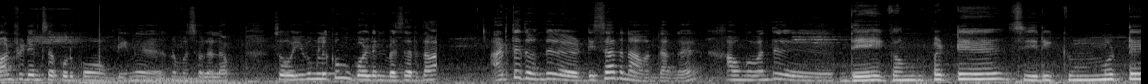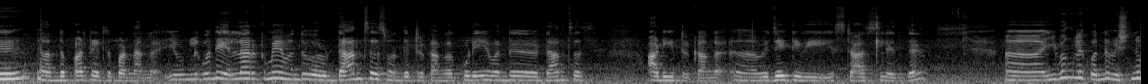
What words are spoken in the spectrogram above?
கான்ஃபிடென்ஸை கொடுக்கும் அப்படின்னு நம்ம சொல்லலாம். ஸோ இவங்களுக்கும் கோல்டன் பெசர் தான். அடுத்தது வந்து டிசாதனா வந்தாங்க. அவங்க வந்து தேகம் பட்டு சிரிக்கும் முட்டு. அந்த பாட்டு எடுத்து பண்ணாங்க இவங்களுக்கு வந்து எல்லாருக்குமே வந்து ஒரு டான்சர்ஸ் வந்துட்டு இருக்காங்க. கூடயே வந்து டான்சர்ஸ் ஆடிட்டு இருக்காங்க விஜய் டிவி ஸ்டார்ஸ்லேருந்து. இவங்களுக்கு வந்து விஷ்ணு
